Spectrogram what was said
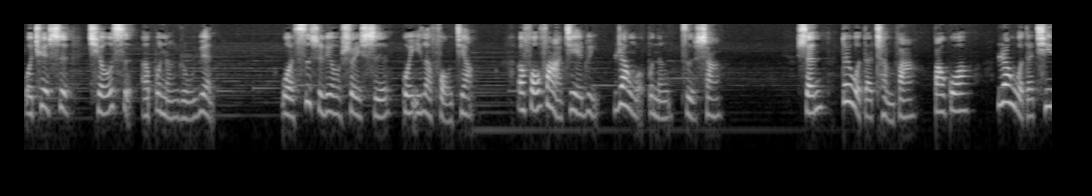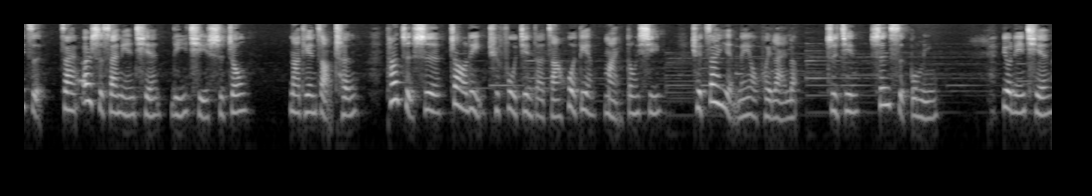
我却是求死而不能如愿。我四十六岁时皈依了佛教，而佛法戒律让我不能自杀。神对我的惩罚包括让我的妻子在二十三年前离奇失踪。那天早晨，她只是照例去附近的杂货店买东西，却再也没有回来了，至今生死不明。六年前。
